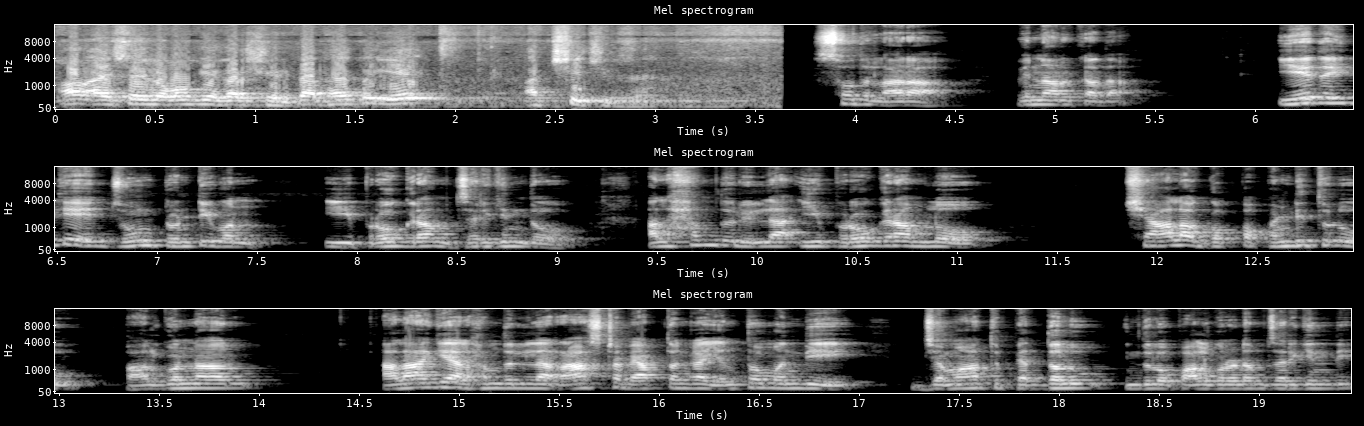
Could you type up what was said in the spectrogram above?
और ऐसे लोगों की अगर शिरकत है तो ये अच्छी चीज़ है। सोदलारा, विनार कदा। ఏదైతే జూన్ ట్వంటీ వన్ ఈ ప్రోగ్రాం జరిగిందో అల్హమ్దులిల్లా ఈ ప్రోగ్రాంలో చాలా గొప్ప పండితులు పాల్గొన్నారు. అలాగే అల్హమ్దుల్లా రాష్ట్ర వ్యాప్తంగా ఎంతోమంది జమాత్ పెద్దలు ఇందులో పాల్గొనడం జరిగింది.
